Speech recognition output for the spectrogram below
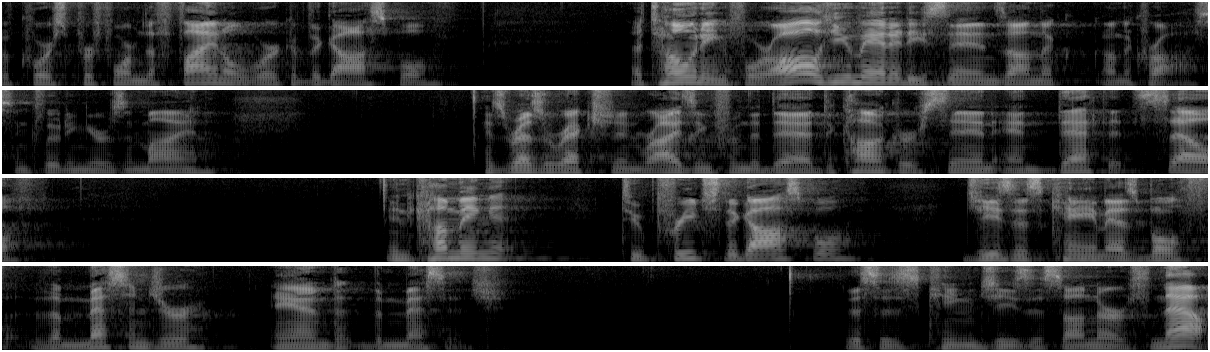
of course, performed the final work of the gospel, atoning for all humanity's sins on the, on the cross, including yours and mine. His resurrection, rising from the dead to conquer sin and death itself. In coming to preach the gospel, Jesus came as both the messenger and the message. This is King Jesus on earth. Now,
